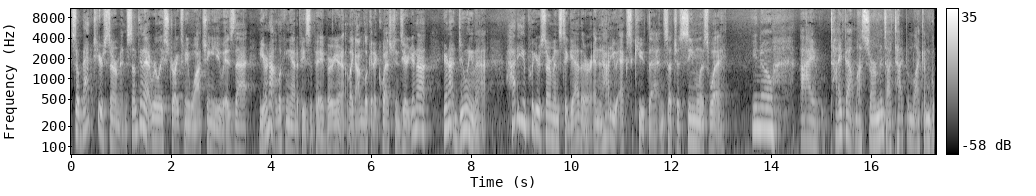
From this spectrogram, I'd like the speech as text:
So back to your sermon. Something that really strikes me watching you is that you're not looking at a piece of paper. You're not, like I'm looking at questions here. You're not. You're not doing that. How do you put your sermons together, and then how do you execute that in such a seamless way? You know, I type out my sermons. I type them like I'm going.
